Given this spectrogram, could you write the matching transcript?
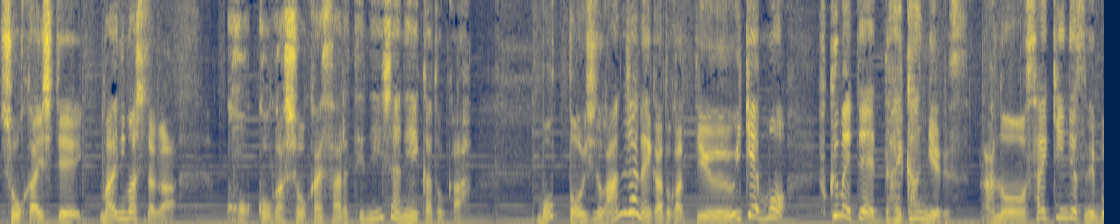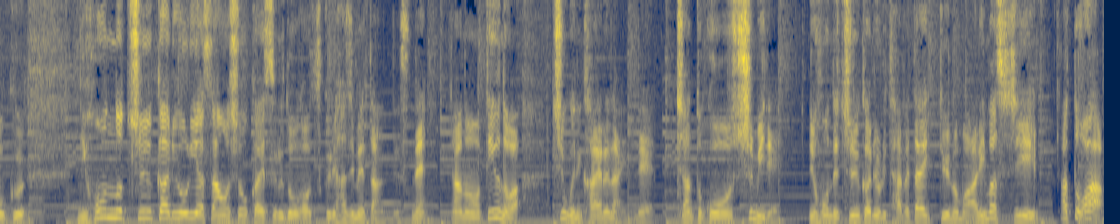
紹介してまいりましたが、ここが紹介されてねえじゃねえかとか、もっと美味しいのがあるんじゃねえかとかっていう意見も含めて大歓迎です。あの、最近ですね、僕、日本の中華料理屋さんを紹介する動画を作り始めたんですね。あの、っていうのは中国に帰れないんで、ちゃんとこう趣味で日本で中華料理食べたいっていうのもありますし、あとは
